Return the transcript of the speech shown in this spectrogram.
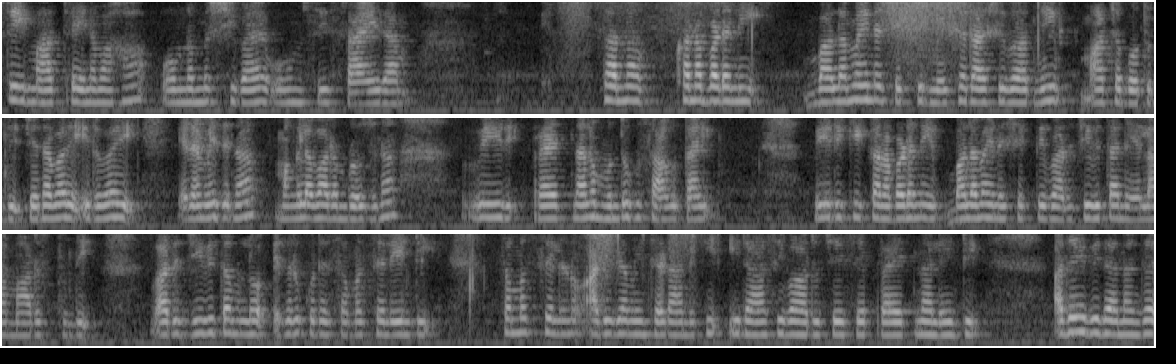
శ్రీ మాత్రే నమ. ఓం నమ శివాయ. ఓం శ్రీ సాయిరామ్ తన కనబడని బలమైన శక్తి మేషరాశి వారిని మార్చబోతుంది. జనవరి ఇరవై ఎనిమిదిన మంగళవారం రోజున వీరి ప్రయత్నాలు ముందుకు సాగుతాయి. వీరికి కనబడని బలమైన శక్తి వారి జీవితాన్ని ఎలా మారుస్తుంది? వారి జీవితంలో ఎదుర్కొనే సమస్యలేంటి? సమస్యలను అధిగమించడానికి ఈ రాశి వారు చేసే ప్రయత్నాలేంటి? అదే విధానంగా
